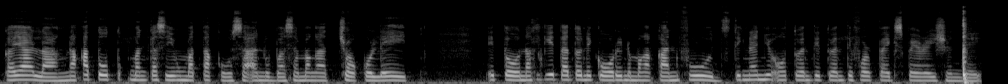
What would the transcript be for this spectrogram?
Kaya lang, nakatutok man kasi yung mata ko sa ano ba, sa mga chocolate. Ito, nakikita to ni Cory ng mga canned foods. Tingnan nyo, oh, 2024 pa expiration date.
